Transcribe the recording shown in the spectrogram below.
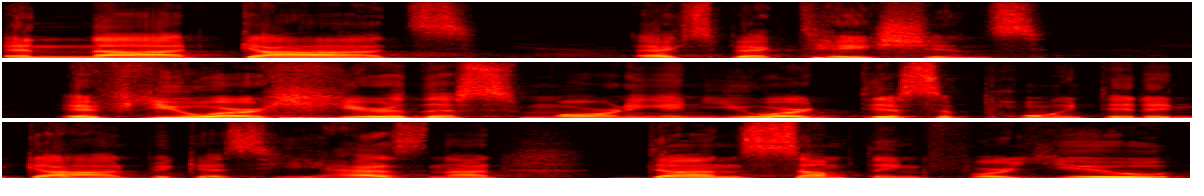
and not God's expectations. If you are here this morning and you are disappointed in God because He has not done something for you,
